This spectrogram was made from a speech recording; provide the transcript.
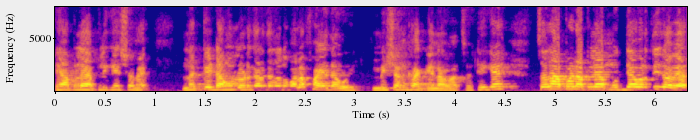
हे आपलं ऍप्लिकेशन आहे. नक्की डाउनलोड करा त्याचा तुम्हाला फायदा होईल. मिशन खाके नावाचं. ठीक आहे? चला आपण आपल्या मुद्द्यावरती जाऊयात.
